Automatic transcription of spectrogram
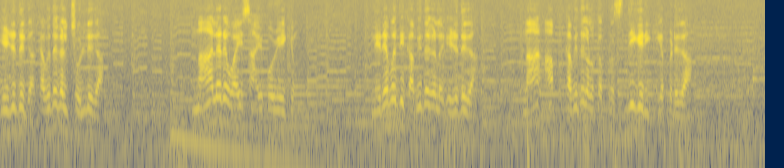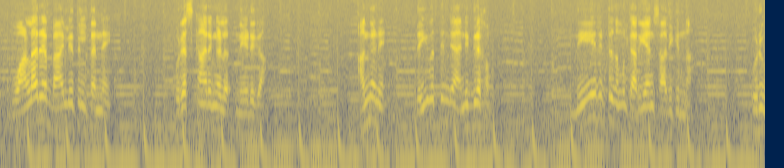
എഴുതുക കവിതകൾ ചൊല്ലുക. നാലര വയസ്സായപ്പോഴേക്കും നിരവധി കവിതകൾ എഴുതുക. ആ കവിതകളൊക്കെ പ്രസിദ്ധീകരിക്കപ്പെടുക. വളരെ ബാല്യത്തിൽ തന്നെ പുരസ്കാരങ്ങൾ നേടുക. അങ്ങനെ ദൈവത്തിന്റെ അനുഗ്രഹം നേരിട്ട് നമുക്കറിയാൻ സാധിക്കുന്ന ഒരു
